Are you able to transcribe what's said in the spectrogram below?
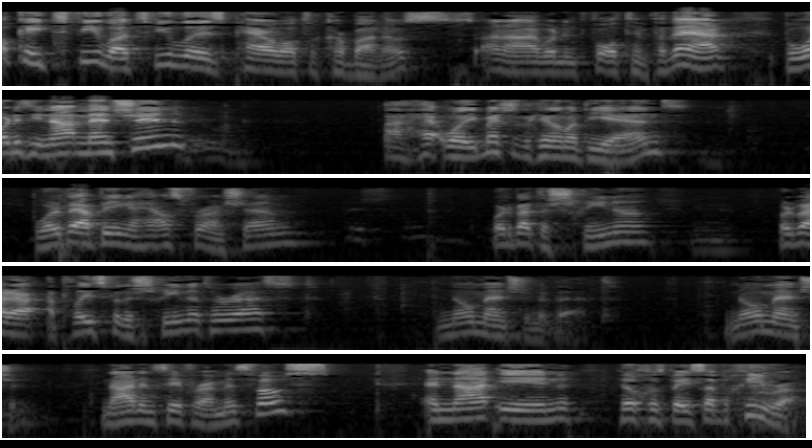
okay, tefillah, tefillah is parallel to karbanos, and I wouldn't fault him for that, but what does he not mention? Ha- well, he mentions the kingdom at the end. What about being a house for Hashem? What about the Shechina? What about a, a, place for the Shechina to rest? No mention of that. No mention. Not in Sefer HaMitzvos, and not in Hilchos Beis HaBechira.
